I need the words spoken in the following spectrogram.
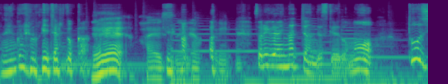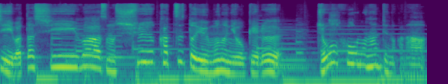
年ぐらい前になるとか、ねえ、早いですね、本当に。それぐらいになっちゃうんですけれども、当時私はその就活というものにおける情報のなんていうのかな、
